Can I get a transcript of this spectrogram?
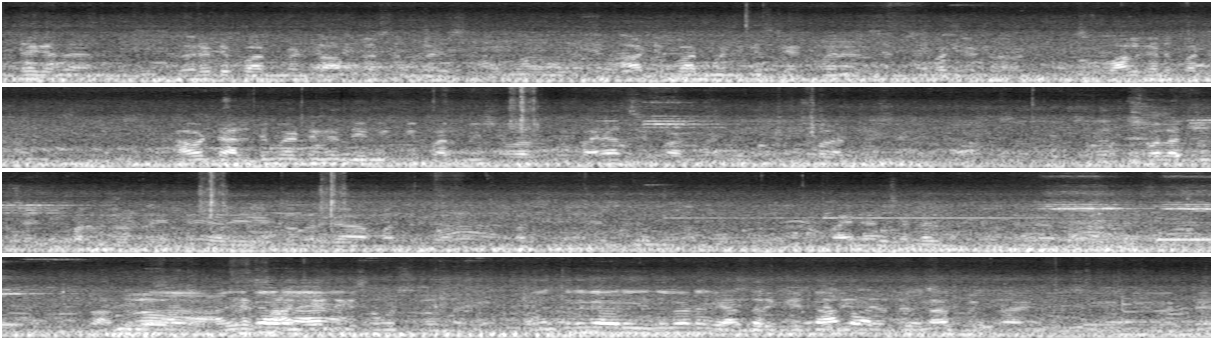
అంతే కదా? వేరే డిపార్ట్మెంట్ సప్లైస్ ఆ డిపార్ట్మెంట్కి స్టేట్ ఫైనాన్స్ నుంచి బడ్జెట్ రావాలి. వాళ్ళకంటే బడ్జెట్ కాబట్టి అల్టిమేట్గా దీనికి పర్మిషన్ ఇవ్వాల్సింది finance department municipal administration municipal administration permission అయితే అది తొందరగా మంత్రి గారు పరిశీలన చేసుకుని ఫైనాన్స్ అంటే. అందులో సాంకేతిక సమస్యలు ఉన్నాయి మంత్రి గారు ఇదిలోనే మీ అందరికీ తెలియదు కార్మిక నాయకులు అంటే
